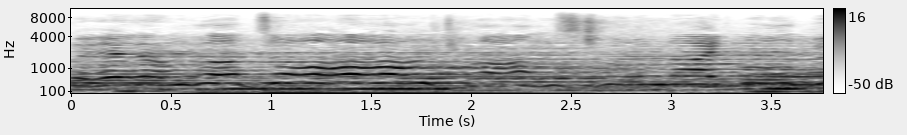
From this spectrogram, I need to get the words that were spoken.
when the dawn comes, tonight will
